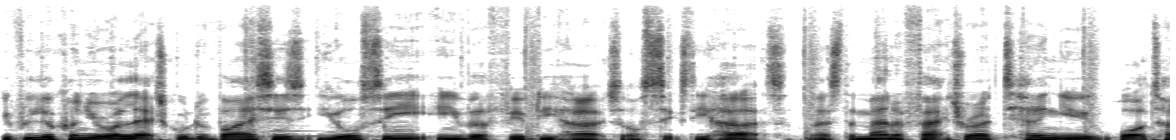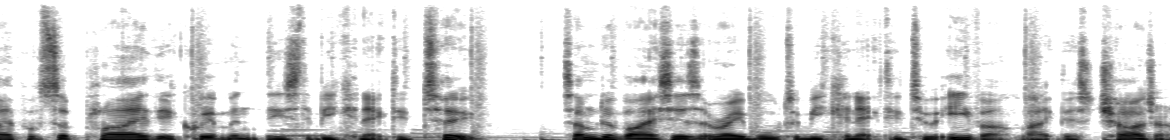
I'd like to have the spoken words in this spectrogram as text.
If we look on your electrical devices, you'll see either 50 Hz or 60 Hz. That's the manufacturer telling you what type of supply the equipment needs to be connected to. Some devices are able to be connected to either, like this charger.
